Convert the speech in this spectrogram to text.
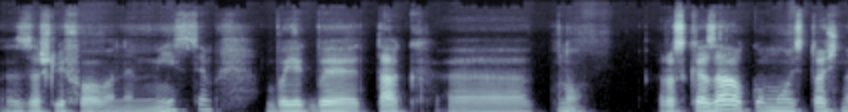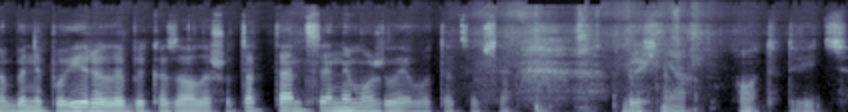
зашліфованим місцем. Бо якби так е, ну, розказав комусь, точно би не повірили, би казали, що та, та це неможливо, та це все брехня. От, дивіться,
